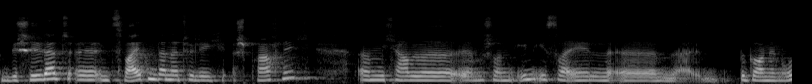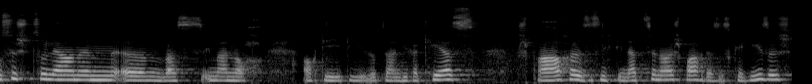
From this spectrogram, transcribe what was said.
geschildert. Äh, Im zweiten dann natürlich sprachlich. Ähm, ich habe ähm, schon in Israel ähm, begonnen, Russisch zu lernen, was immer noch auch die, die sozusagen die Verkehrs- Sprache, es ist nicht die Nationalsprache, das ist Kirgisisch,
